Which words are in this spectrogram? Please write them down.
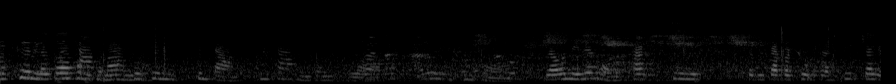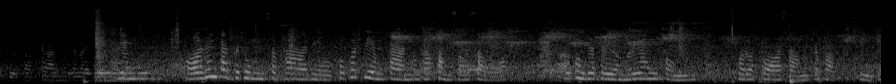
วิตขึ้นแล้วก็ท่านสามารถก็ขึ้นขึ้นตามไม่ทราบเหมือนกันแล้วในเรื่องของพักที่จะมีการประชุมกันที่ใกล้จะเปิดสภามีอะไรยังไงยังอ๋อเรื่องการประชุมสภาเดี๋ยวเขาก็เตรียมการนะคะฝั่งสสก็คงจะเตรียมเรื่องของพรกสามฉบับสี่ฉ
